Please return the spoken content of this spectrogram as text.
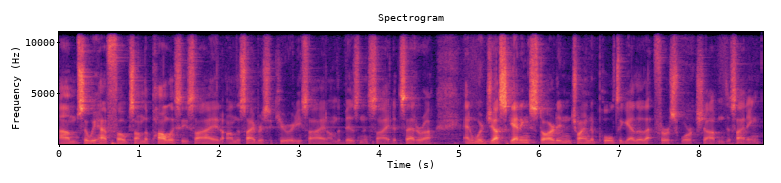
Um, so we have folks on the policy side, on the cybersecurity side, on the business side, et cetera. And we're just getting started in trying to pull together that first workshop and deciding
